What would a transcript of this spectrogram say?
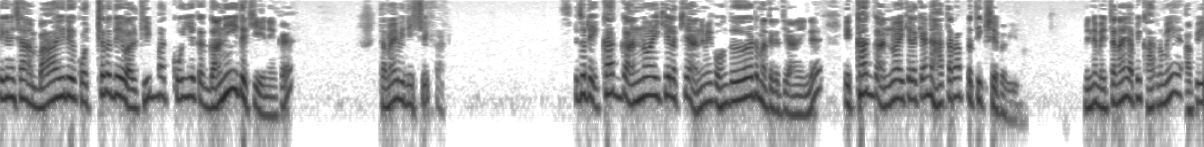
ඒක නිසා බාහිරේ කොච්චර දේවල් තිබ්බත් කොයි එක ගනීද කියන එක තමයි විනිශ්චය කරන්නේ. ඒකට එකක් ගන්නවයි කියලා කියන්නේ මේක හොඳට මතක තියාගන්න. එකක් ගන්නවයි කියලා කියන්නේ හතරක් ප්‍රතික්ෂේප වීම. මෙන්න මෙතනයි අපි කර්මයේ අපි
